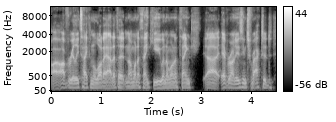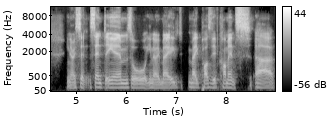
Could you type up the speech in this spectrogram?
I've really taken a lot out of it, and I want to thank you, and I want to thank uh, everyone who's interacted. You know, sent sent DMs or you know made made positive comments uh,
